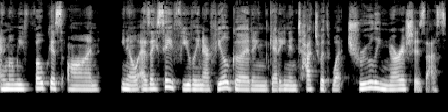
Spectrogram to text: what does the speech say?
And when we focus on you know, as I say, fueling our feel good and getting in touch with what truly nourishes us,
